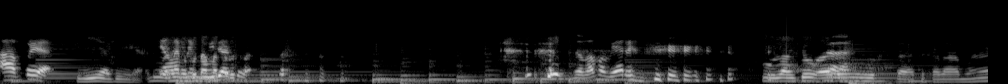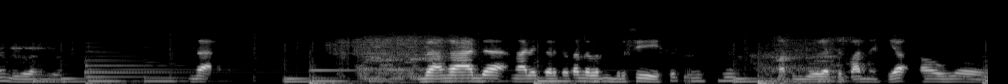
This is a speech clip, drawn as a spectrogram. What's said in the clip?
Apa ya? Kimia kimia aduh Yang beda terus. tuh. Nggak apa-apa biarin. Ulang cuy Nah. aduh satu salaman diulang diulang nggak. Nggak nggak ada nggak ada catatan dalam bersih. Masuk liat depannya. Ya Allah.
